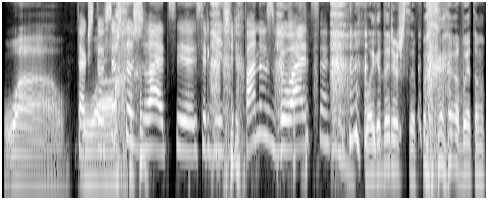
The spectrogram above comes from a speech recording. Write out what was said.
Вау. Так вау. что все, что желает Сергей Черепанов, сбывается. Благодарю, что об этом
